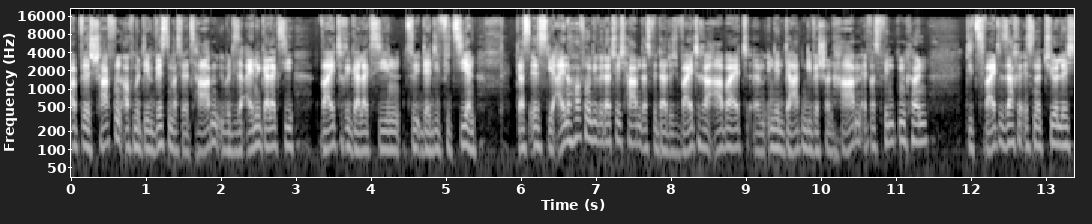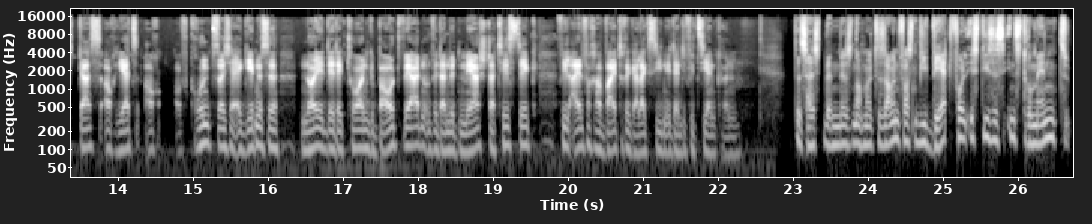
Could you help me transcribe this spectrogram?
ob wir es schaffen, auch mit dem Wissen, was wir jetzt haben, über diese eine Galaxie weitere Galaxien zu identifizieren. Das ist die eine Hoffnung, die wir natürlich haben, dass wir dadurch weitere Arbeit ähm, in den Daten, die wir schon haben, etwas finden können. Die zweite Sache ist natürlich, dass auch jetzt auch aufgrund solcher Ergebnisse neue Detektoren gebaut werden und wir dann mit mehr Statistik viel einfacher weitere Galaxien identifizieren können. Das heißt, wenn wir es nochmal zusammenfassen, wie wertvoll ist dieses Instrument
